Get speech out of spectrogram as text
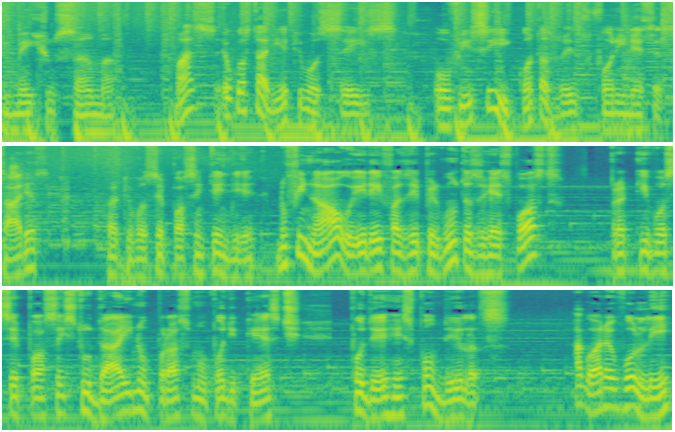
em Meishu Sama. Mas eu gostaria que vocês ouvissem quantas vezes forem necessárias para que você possa entender. No final, irei fazer perguntas e respostas para que você possa estudar e no próximo podcast poder respondê-las. Agora eu vou ler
